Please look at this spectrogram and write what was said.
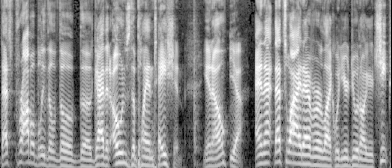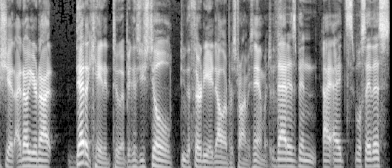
That's probably the the the guy that owns the plantation, you know? Yeah. And that that's why I'd ever like when you're doing all your cheap shit. I know you're not dedicated to it because you still do the thirty-eight dollar pastrami sandwich. That has been, I, I will say this,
